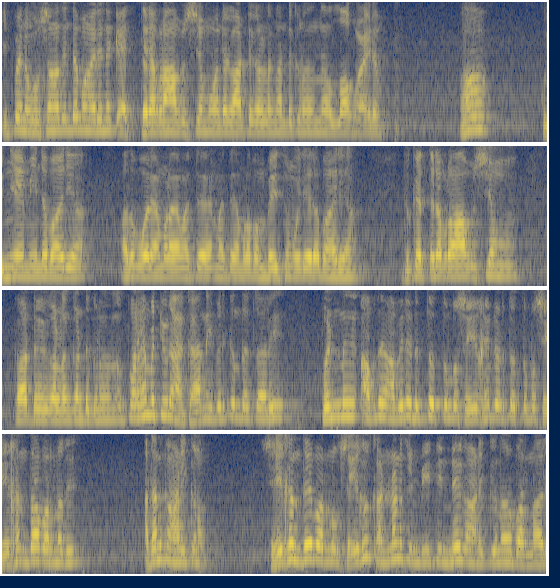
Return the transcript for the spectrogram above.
ഇപ്പം നൗഷാദിന്റെ മാരിനൊക്കെ എത്ര പ്രാവശ്യം മോന്റെ കാട്ടുകളിലും കണ്ടിക്കണമെന്ന് അള്ളാഹുആയിരം ആ കുഞ്ഞേമീന്റെ ഭാര്യ അതുപോലെ നമ്മളെ മറ്റേ മറ്റേ നമ്മളെ പമ്പൈസ് മൂലിയുടെ ഭാര്യ ഇതൊക്കെ എത്ര പ്രാവശ്യം കാട്ടുകളിലും കണ്ടിക്കണമെന്ന് പറയാൻ പറ്റൂല. കാരണം ഇവർക്ക് എന്താ വെച്ചാൽ പെണ്ണ് അത് അവരെടുത്തെത്തുമ്പോൾ ഷെയ്ഖിന്റെ അടുത്തെത്തുമ്പോൾ ഷെയ്ഖ് എന്താ പറഞ്ഞത്? അതാണ് കാണിക്കണം. ഷെയ്ഖ് എന്തേ പറഞ്ഞു? ഷെയ്ഖ് കണ്ണാണ് ചിമ്പിയിട്ട് ഇന്നേ കാണിക്കുന്നതെന്ന് പറഞ്ഞാൽ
